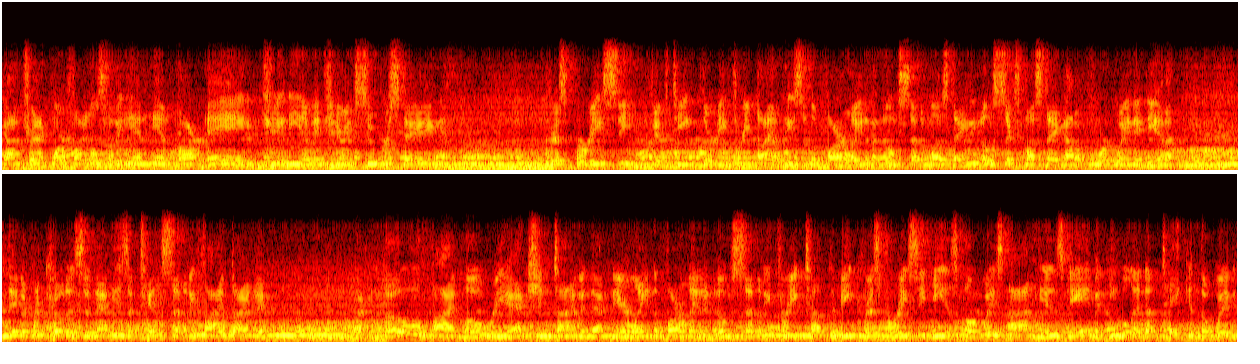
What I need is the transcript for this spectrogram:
Back on track, more finals for the NMRA. JDM Engineering Super Stang. Chris Parisi, 1533 dial. He's in the far lane of that 07 Mustang. The 06 Mustang out of Fort Wayne, Indiana. David Ricotta's in that. He's a 1075 dial in. 050 reaction time in that near lane, the far lane at 073. Tough to beat Chris Parisi. He is always on his game, and he will end up taking the win.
